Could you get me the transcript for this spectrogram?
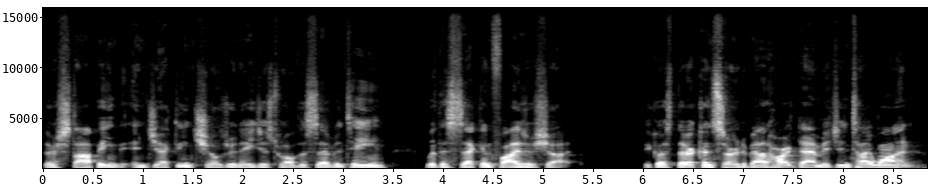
They're stopping injecting children ages 12 to 17 with a second Pfizer shot because they're concerned about heart damage in Taiwan.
